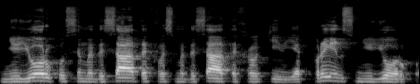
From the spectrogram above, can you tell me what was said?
Нью-Йорку 70-х, 80-х років, як принц Нью-Йорку.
